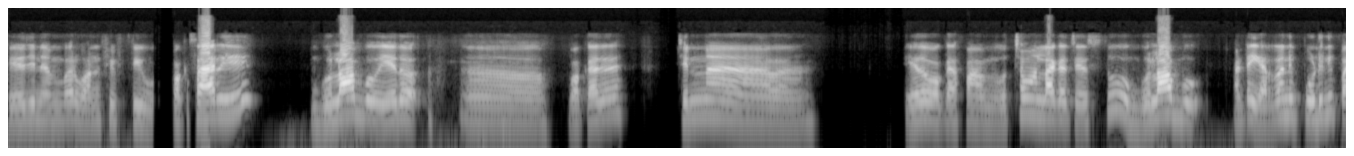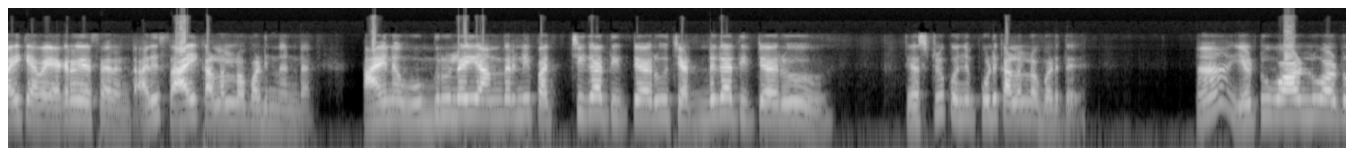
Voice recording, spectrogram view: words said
పేజీ నెంబర్ వన్ ఫిఫ్టీ. ఒకసారి గులాబ్ ఏదో ఒక చిన్న ఏదో ఒక ఉత్సవం లాగా చేస్తూ గులాబు అంటే ఎర్రని పొడిని పైకి ఎగరవేశారంట. అది సాయి కళ్ళల్లో పడిందంట. ఆయన ఉగ్రులై అందరినీ పచ్చిగా తిట్టారు చెడ్డగా తిట్టారు. జస్ట్ కొంచెం పొడి కళ్ళల్లో పడితే. ఎటు వాళ్ళు అటు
